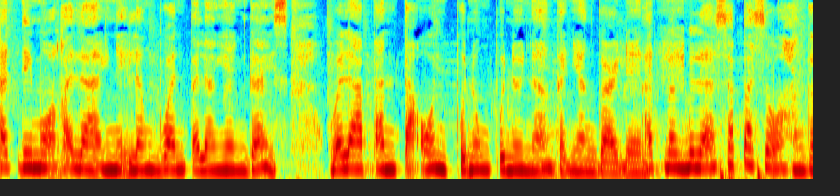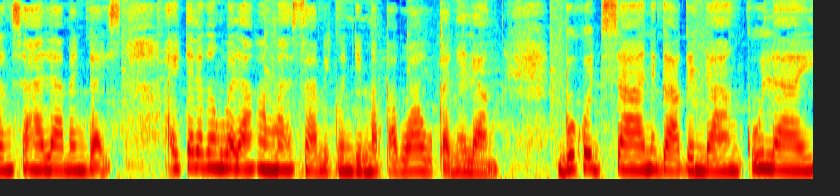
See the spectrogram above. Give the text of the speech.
At di mo akalain na ilang buwan pa lang yan guys. Wala pang taon, punong-puno na ang kanyang garden. At magmula sa paso hanggang sa halaman guys, ay talagang wala kang masabi kundi mapawaw ka na lang. Bukod sa nagagandahang kulay,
